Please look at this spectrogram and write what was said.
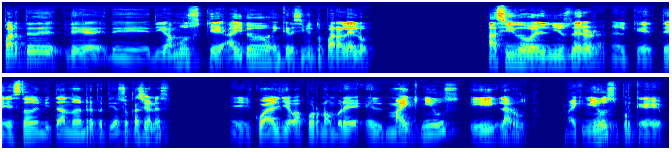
parte de, de, digamos, que ha ido en crecimiento paralelo ha sido el newsletter, el que te he estado invitando en repetidas ocasiones, el cual lleva por nombre el Mike News y la ruta. Mike News, porque,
